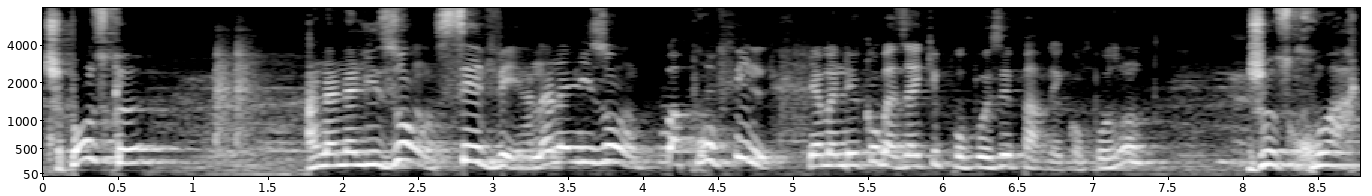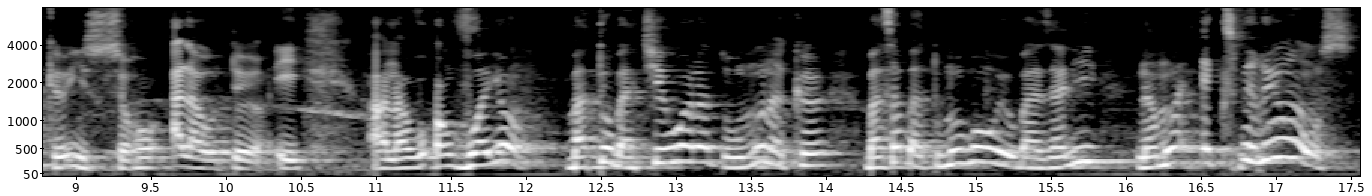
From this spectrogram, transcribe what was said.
Je pense que en analysant CV, en analysant le profil, il y a Mandeko Bazaki proposé par des composantes, j'ose croire qu'ils seront à la hauteur. Et en, en voyant Bato Batiewana, tout le monde que Baza Bato Moro Bazali n'a moins expérience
